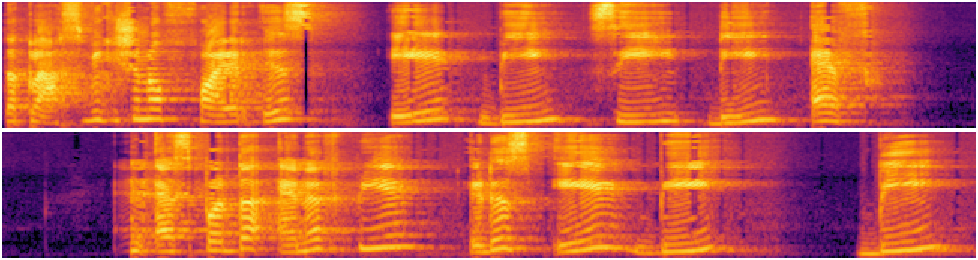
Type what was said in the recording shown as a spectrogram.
the classification of fire is a, B, C, D, F. And as per the NFPA, it is A, B, B,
